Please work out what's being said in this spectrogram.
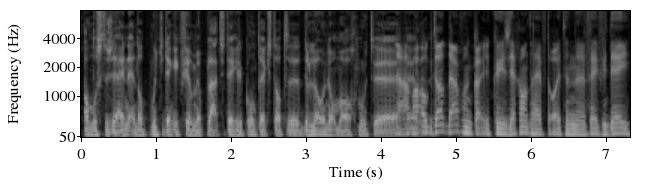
anders te zijn. En dat moet je denk ik veel meer plaatsen tegen de context... dat de lonen omhoog moeten. Ja, maar ook dat, daarvan kan, kun je zeggen... want hij heeft ooit een VVD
